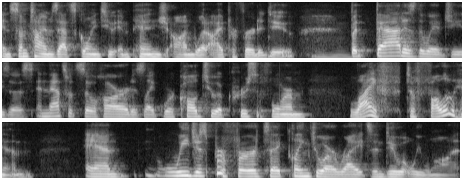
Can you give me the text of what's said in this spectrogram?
and sometimes that's going to impinge on what I prefer to do. Mm-hmm. But that is the way of Jesus, and that's what's so hard. Is like we're called to a cruciform life to follow Him, and we just prefer to cling to our rights and do what we want.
